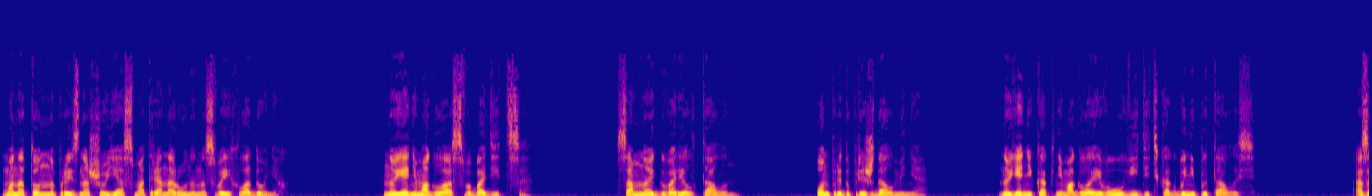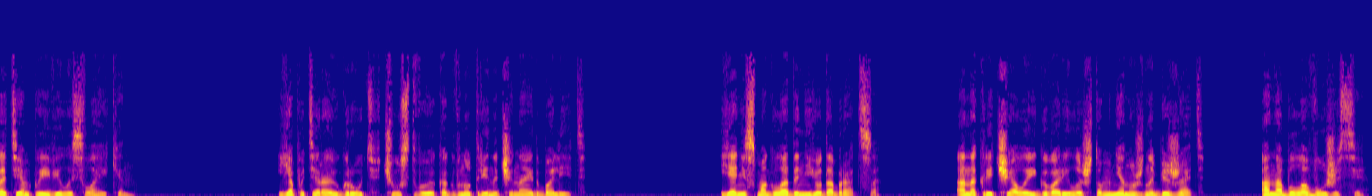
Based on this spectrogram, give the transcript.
монотонно произношу я, смотря на руны на своих ладонях. Но я не могла освободиться. Со мной говорил Талан. Он предупреждал меня, но я никак не могла его увидеть, как бы ни пыталась. А затем появилась Лайкин. Я потираю грудь, чувствуя, как внутри начинает болеть. Я не смогла до нее добраться. Она кричала и говорила, что мне нужно бежать. Она была в ужасе.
